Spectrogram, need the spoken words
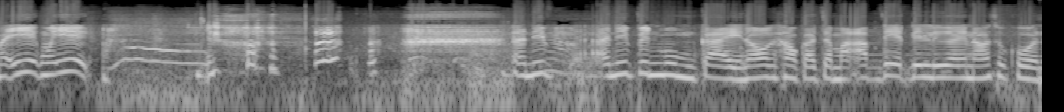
มาอีกมาอีก อันนี้อันนี้เป็นมุมไก่เนาะเขาก็จะมาอัปเดตเรื่อยๆเนาะทุกคน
